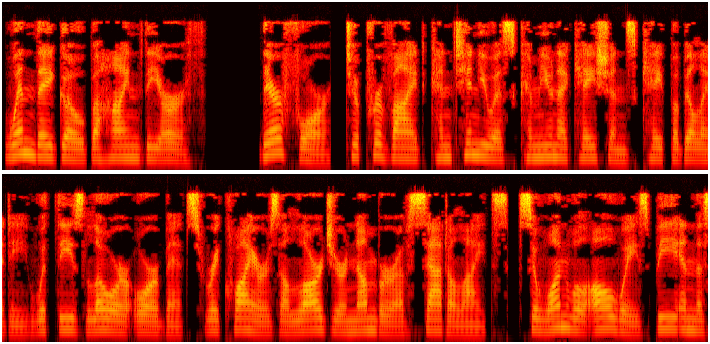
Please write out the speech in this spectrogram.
when they go behind the Earth. Therefore, to provide continuous communications capability with these lower orbits requires a larger number of satellites, so one will always be in the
